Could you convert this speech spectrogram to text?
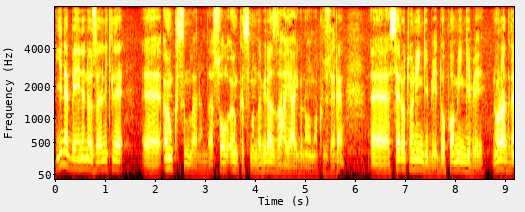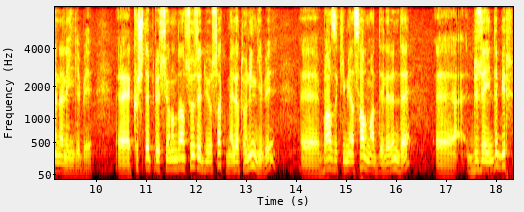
yine beynin özellikle e, ön kısımlarında, sol ön kısmında biraz daha yaygın olmak üzere e, serotonin gibi, dopamin gibi, noradrenalin gibi, e, kış depresyonundan söz ediyorsak melatonin gibi e, bazı kimyasal maddelerin de e, düzeyinde bir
